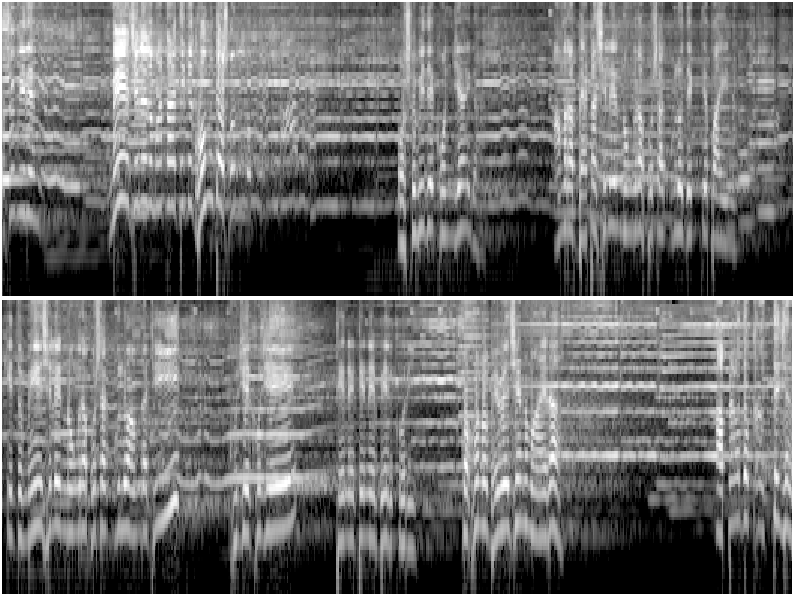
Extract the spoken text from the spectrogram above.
অসুবিধে নেই। মেয়ে ছেলের মাথা থেকে ঘুমটা সরল। অসুবিধে কোন জায়গা? আমরা বেটা ছেলের নোংরা পোশাকগুলো দেখতে পাই না। কিন্তু মেয়ে ছেলের নোংরা পোশাকগুলো আমরা ঠিক খুঁজে খুঁজে টেনে টেনে বের করি। কখনো ভেবেছেন মায়েরা? আপনারা তো কাঁদতে যান।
